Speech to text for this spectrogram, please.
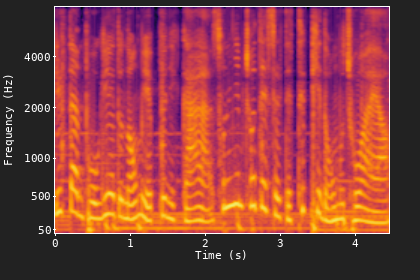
일단 보기에도 너무 예쁘니까 손님 초대했을 때 특히 너무 좋아요.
